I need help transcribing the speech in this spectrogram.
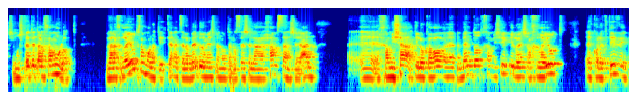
שמושתתת על חמולות ועל אחריות חמולתית, כן, אצל הבדואים יש לנו את הנושא של החמסה, שעד אה, חמישה, כאילו קרוב, אה, בן דוד חמישי, כאילו יש אחריות קולקטיבית.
